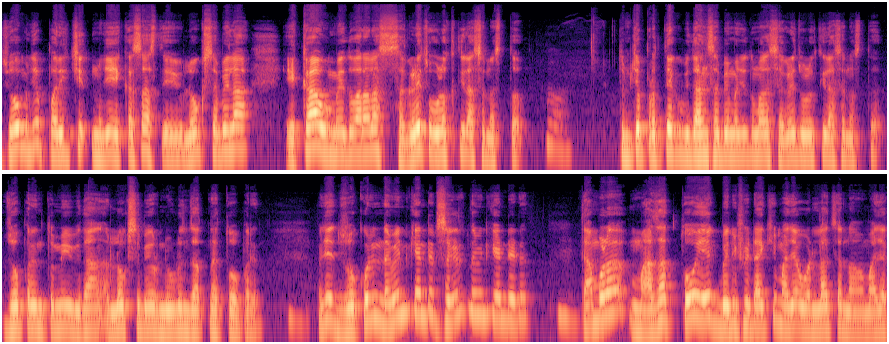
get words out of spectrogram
जो म्हणजे परिचित म्हणजे हे कसं असते लोकसभेला एका उमेदवाराला सगळेच ओळखतील असं नसतं. हो. तुमच्या प्रत्येक विधानसभेमध्ये तुम्हाला सगळेच ओळखतील असं नसतं. जोपर्यंत तुम्ही विधान लोकसभेवर निवडून जात नाही तोपर्यंत. म्हणजे जो कोणी नवीन कॅन्डिडेट सगळेच नवीन कॅन्डिडेट आहेत. त्यामुळं माझा तो एक बेनिफिट आहे की माझ्या वडिलाचं नाव माझ्या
